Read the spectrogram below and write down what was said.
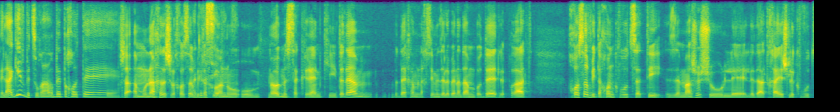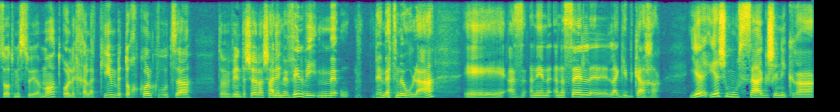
ולהגיב בצורה הרבה פחות אה, עכשיו, המונח הזה של חוסר אגרסיבית. ביטחון הוא, הוא מאוד מסקרן, כי אתה יודע, בדרך כלל מנכסים את זה לבן אדם בודד, לפרט. חוסר ביטחון קבוצתי, זה משהו שהוא לדעתך יש לקבוצות מסוימות, או לחלקים בתוך כל קבוצה? אתה מבין את השאלה שלי? אני מבין, והיא באמת מעולה. אה, אז אני אנסה להגיד ככה. יש מושג שנקרא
